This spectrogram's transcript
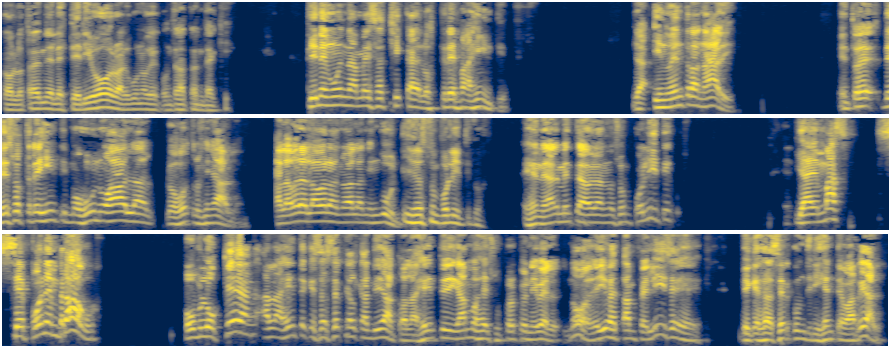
o lo traen del exterior o algunos que contratan de aquí. Tienen una mesa chica de los tres más íntimos. Ya, y no entra nadie. Entonces, de esos tres íntimos, uno habla, los otros ni hablan. A la hora de la hora no habla ninguno. Y no son políticos. Generalmente ahora no son políticos. Y además se ponen bravos o bloquean a la gente que se acerca al candidato, a la gente, digamos, de su propio nivel. No, ellos están felices de que se acerque un dirigente barrial.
